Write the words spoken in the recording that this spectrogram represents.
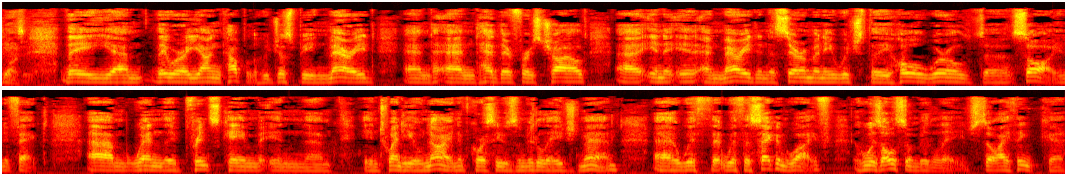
yes, they um, they were a young couple who'd just been married and and had their first child uh, in, a, in, and married in a ceremony which the whole world uh, saw in effect. Um, when the prince came in um, in 2009, of course, he was a middle-aged man uh, with with a second wife who was also middle-aged. So I think uh,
